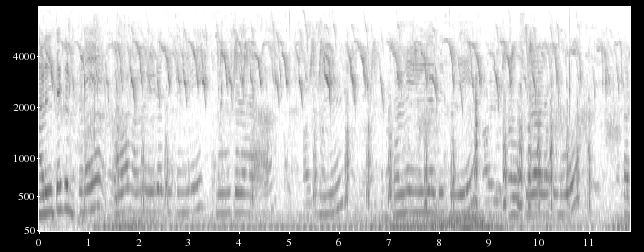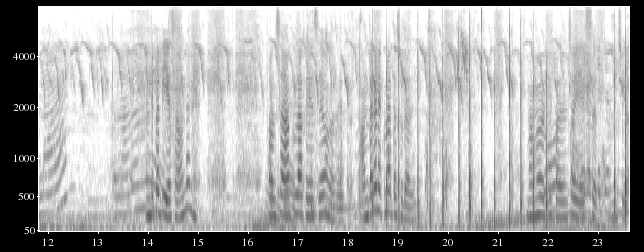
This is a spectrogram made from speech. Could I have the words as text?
అడిగితే కడుతుంది మమ్మీ వీడియో తీసింది. నువ్వు చూడరా ఉమ్, మమ్మీ వీడియో తీసింది. నువ్వు చూడాలి చూడు. కన్నా కన్నా. ఎంత పెద్ద చేసావు దాన్ని? పది సాకులాగా వేసేవా కదా? అంతగానే ఎక్కువ చూడాలి. మా అమ్మ రొట్టెలు వేస్తుంది మంచిగా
